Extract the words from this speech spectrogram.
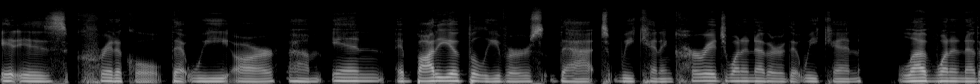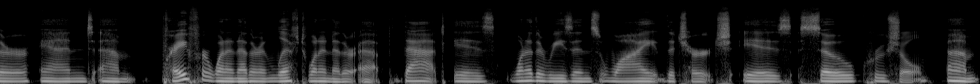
it is critical that we are um, in a body of believers that we can encourage one another, that we can love one another, and um, pray for one another and lift one another up. That is one of the reasons why the church is so crucial. Um,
